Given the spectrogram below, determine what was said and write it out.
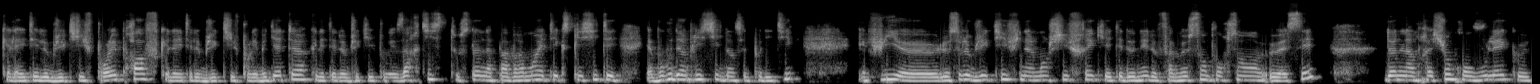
quel a été l'objectif pour les profs, quel a été l'objectif pour les médiateurs, quel était l'objectif pour les artistes. Tout cela n'a pas vraiment été explicité. Il y a beaucoup d'implicites dans cette politique. Et puis, euh, le seul objectif finalement chiffré qui a été donné, le fameux 100% ESC, donne l'impression qu'on voulait que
